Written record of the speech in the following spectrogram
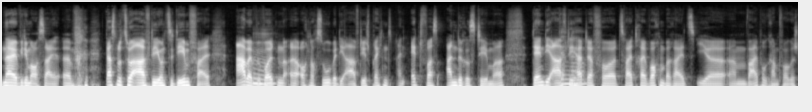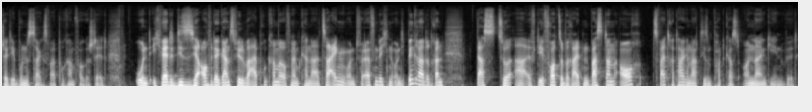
Naja, wie dem auch sei. Ähm, das nur zur AfD und zu dem Fall. Aber wir Mhm. wollten äh, auch noch so über die AfD sprechen, ein etwas anderes Thema. Denn die AfD Genau. hat ja vor zwei, drei Wochen bereits ihr ähm, Wahlprogramm vorgestellt, ihr Bundestagswahlprogramm vorgestellt. Und ich werde dieses Jahr auch wieder ganz viele Wahlprogramme auf meinem Kanal zeigen und veröffentlichen. Und ich bin gerade dran, das zur AfD vorzubereiten, was dann auch zwei, drei Tage nach diesem Podcast online gehen wird.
